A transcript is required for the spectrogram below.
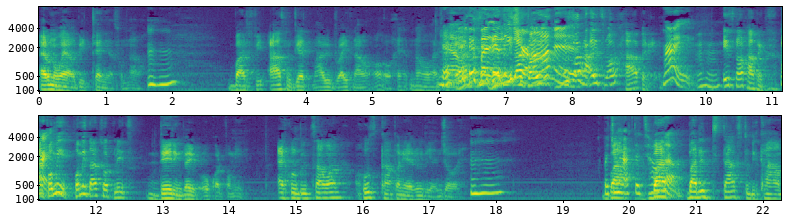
I don't know where I'll be 10 years from now. Mm-hmm. But if you ask me to get married right now, oh, hell no. I No, but at least you're It's honest. not, it's not happening. Right. Mm-hmm. It's not happening. And Right. for me, for me, that's what makes dating very awkward for me. I could be someone whose company I really enjoy. Mm-hmm. But, you have to tell but, them. But it starts to become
